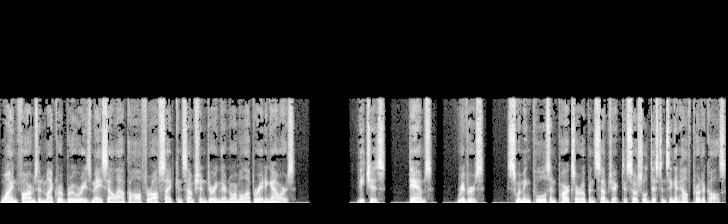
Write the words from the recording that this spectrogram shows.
Wine farms and microbreweries may sell alcohol for off site consumption during their normal operating hours. Beaches, dams, rivers, swimming pools, and parks are open subject to social distancing and health protocols.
